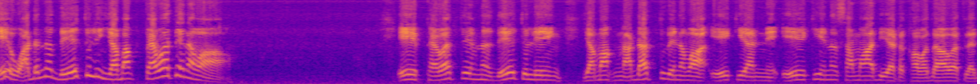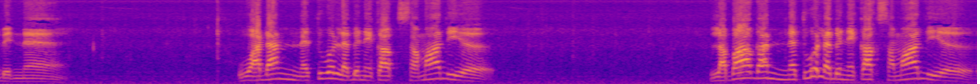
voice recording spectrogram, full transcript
ඒ වඩන දේ තුලින් යමක් පැවතෙනවා. ඒ පැවැත්වෙන දේ තුලින් යමක් නඩත්තු වෙනවා. ඒ කියන්නේ ඒ කියන සමාධියට කවදාවත් ලැබෙන්නේ වඩන් නැතුව ලැබෙන එකක් සමාධිය. ලබා ගන්න නැතුව ලැබෙන එකක් සමාධිය.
